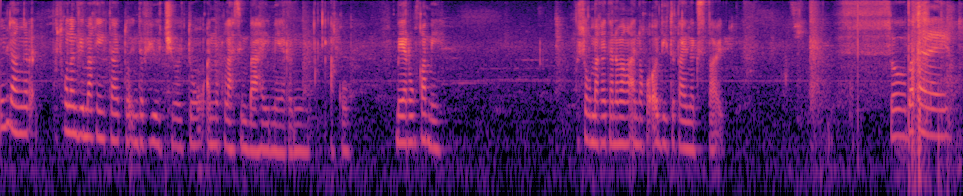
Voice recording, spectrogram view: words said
Yun lang, gusto ko lang din makita to in the future, kung anong klaseng bahay meron ako. Meron kami. Gusto ko makita ng mga ano ko, oh, dito tayo nag-start. So, bye-bye!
